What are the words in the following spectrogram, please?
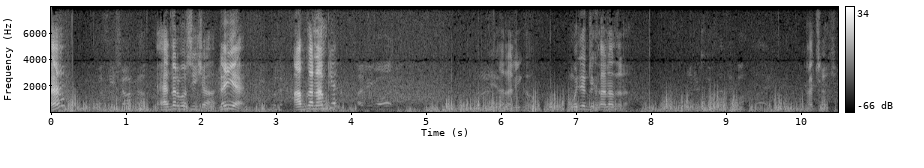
है हैदर वसी शाह नहीं है आपका नाम क्या यार अली का मुझे दिखाना जरा। अच्छा अच्छा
